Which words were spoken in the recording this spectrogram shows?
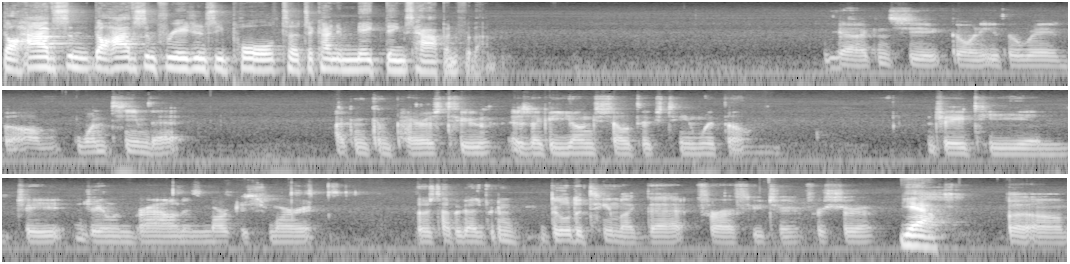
they'll have some they'll have some free agency pull to to kind of make things happen for them. Yeah, I can see it going either way. But um, one team that I can compare us to is like a young Celtics team with um, JT and J- Jaylen Brown and Marcus Smart those type of guys. We can build a team like that for our future for sure. Yeah. But um,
